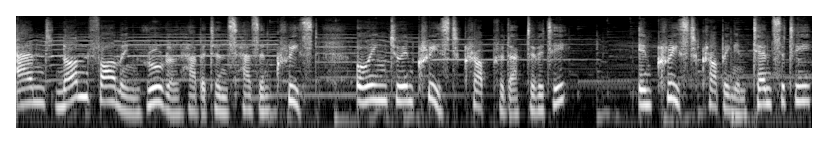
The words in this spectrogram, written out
and non-farming rural habitants has increased owing to increased crop productivity, increased cropping intensity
